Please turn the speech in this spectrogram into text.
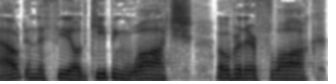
out in the field keeping watch over their flock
